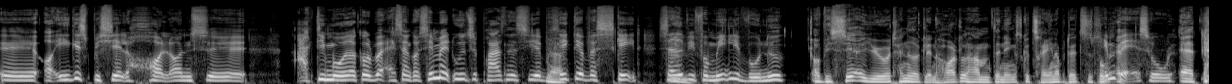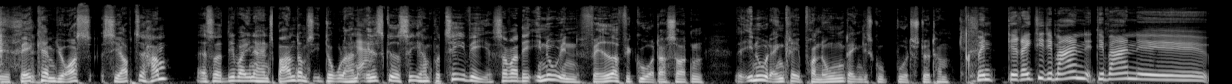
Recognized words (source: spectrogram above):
øh, og ikke specielt holderens øh, agtig måde at gå på. Altså han går simpelthen ud til pressen og siger, at hvis Ja. ikke det var sket, så havde mm. vi formentlig vundet. Og vi ser jo, at han hedder Glenn Hoddle, ham, den engelske træner på det tidspunkt, Kæmpe at, asshole. at øh, Beckham jo også ser op til ham. Altså, det var en af hans barndomsidoler. Han ja. elskede at se ham på tv. Så var det endnu en faderfigur, der sådan... Endnu et angreb fra nogen, der egentlig skulle burde støtte ham. Men det er rigtigt, det var en, det var en øh,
